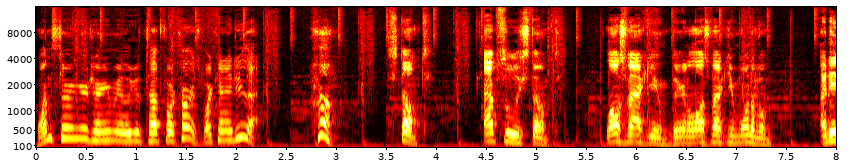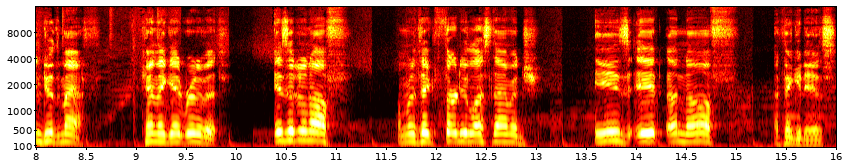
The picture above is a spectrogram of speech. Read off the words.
Once during your turn, you may look at the top four cards. Why can't I do that? Huh. Stumped. Absolutely stumped. Lost vacuum. They're to lost vacuum one of them. I didn't do the math. Can they get rid of it? Is it enough? I'm to take 30 less damage. Is it enough? I think it is.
